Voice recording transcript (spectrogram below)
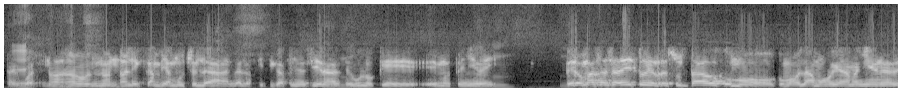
tal Eh. cual. No, no, no, no le cambia mucho la, la logística financiera, según lo que hemos tenido ahí. Pero más allá de esto, el resultado, como, como hablamos hoy a la mañana, de,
